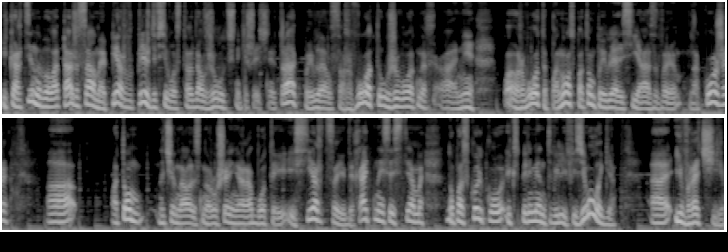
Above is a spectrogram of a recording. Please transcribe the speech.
и картина была та же самая. Перв, прежде всего страдал желудочно-кишечный тракт, появлялся рвота у животных, а они рвота, понос, потом появлялись язвы на коже. А потом начиналось нарушение работы и сердца, и дыхательной системы. Но поскольку эксперимент вели физиологи э, и врачи,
